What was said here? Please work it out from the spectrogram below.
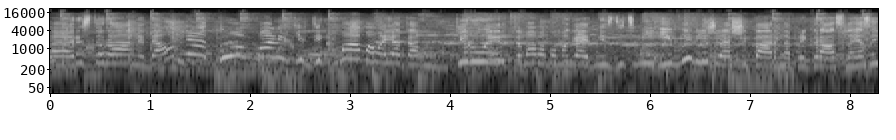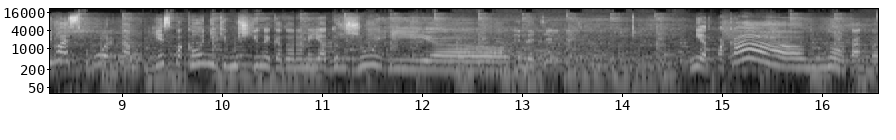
а, рестораны, да. У меня дом маленький, дерь- мама моя там пирует, мама помогает мне с детьми. И выгляжу я шикарно, прекрасно. Я занимаюсь спортом. Есть поклонники мужчины, которыми я дружу и... э, І не тільки. Нет, пока, ну, как бы,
